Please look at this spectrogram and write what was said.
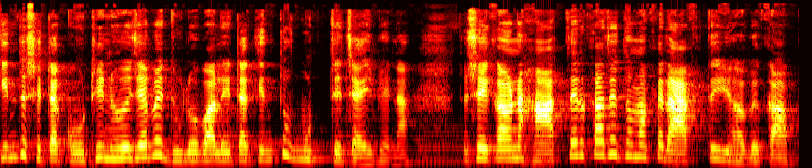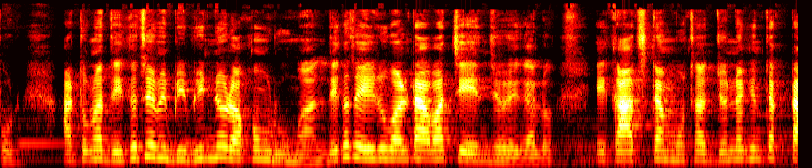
কিন্তু সেটা কঠিন হয়ে যাবে, ধুলোবালিটা কিন্তু উঠতে চাইবে না। তো সেই কারণে হাতের কাছে তোমাকে রাখতেই হবে কাপড়। আর তোমরা দেখেছ আমি বিভিন্ন রকম রুমাল, দেখেছ? এই রুমালটা আবার চেঞ্জ হয়ে গেল। এই কাজটা মোছার জন্য কিন্তু একটা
